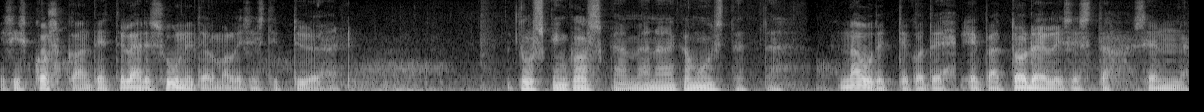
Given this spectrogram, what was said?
Ja siis koskaan te ette lähde suunnitelmallisesti työhön? Tuskin koskaan, mä en aika muista, että... Nautitteko te epätodellisesta sen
